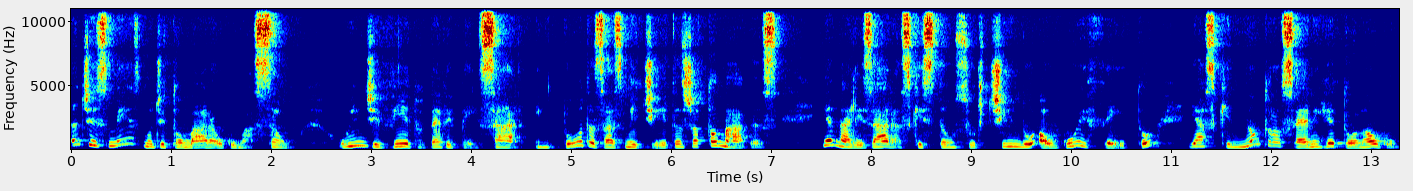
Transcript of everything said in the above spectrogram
Antes mesmo de tomar alguma ação, o indivíduo deve pensar em todas as medidas já tomadas e analisar as que estão surtindo algum efeito e as que não trouxerem retorno algum.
